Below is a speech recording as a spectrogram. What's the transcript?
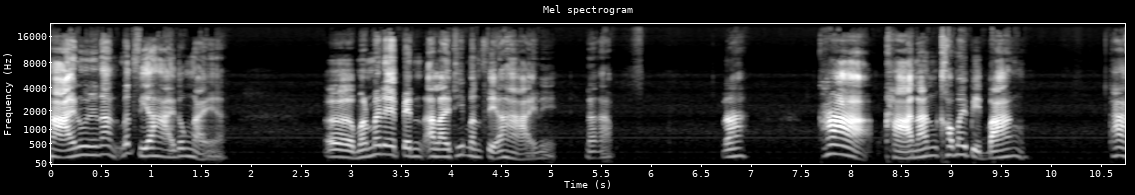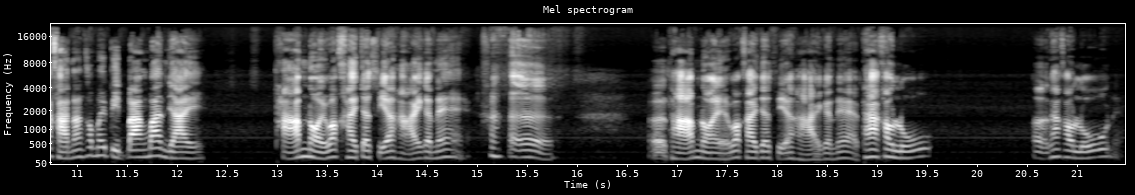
หายนู่นนี่นั่น มันเสียหายตรงไหนอะ เออ มันไม่ได้เป็นอะไรที่มันเสียหายนี่นะครับ นะ ถ้าขานั้นเขาไม่ปิดบัง ถ้าขานั้นเขาไม่ปิดบังบ้านใหญ่ ถามหน่อยว่าใครจะเสียหายกันแน่ เออ เออ ถามหน่อยว่าใครจะเสียหายกันแน่ ถ้าเขารู้ เออ ถ้าเขารู้เนี่ย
